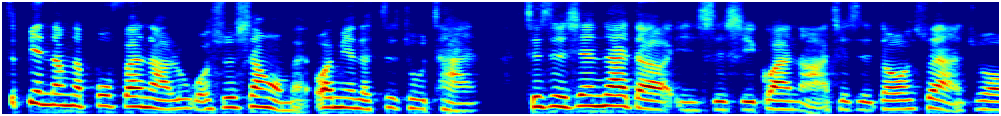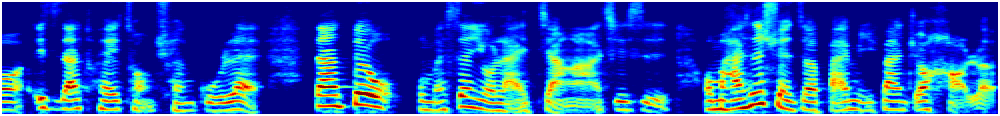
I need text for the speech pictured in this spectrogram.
这便当的部分呢、啊，如果是像我们外面的自助餐。其实现在的饮食习惯啊，其实都虽然说一直在推崇全谷类，但对我们肾友来讲啊，其实我们还是选择白米饭就好了。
